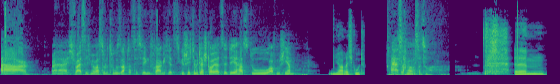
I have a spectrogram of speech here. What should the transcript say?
Ah, äh, ich weiß nicht mehr, was du dazu gesagt hast, deswegen frage ich jetzt. Die Geschichte mit der Steuer-CD hast du auf dem Schirm? Ja, recht gut. Ah, sag mal was dazu. Ähm,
